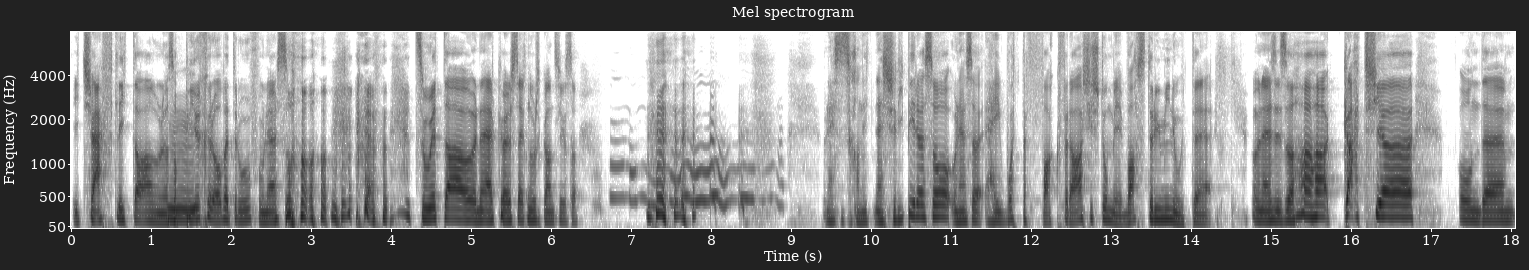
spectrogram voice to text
in die Schäftchen da und so Mhm. Bücher oben drauf und dann so zugetan und dann hörst du echt nur ganz so. Und dann, so, kann ich, dann schreibe ich ihr so und dann so, hey, what the fuck, verarschst du mich? Was, drei Minuten? Und dann sie so, haha, gotcha! Und ähm,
